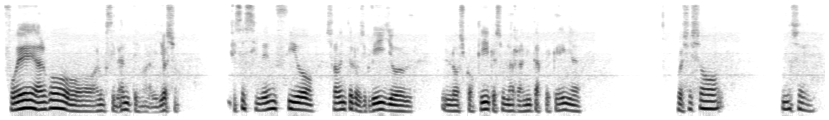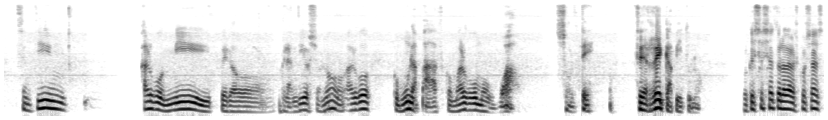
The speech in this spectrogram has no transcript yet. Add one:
fue algo alucinante, maravilloso. Ese silencio, solamente los grillos, los coquí, que son las ranitas pequeñas, pues eso, no sé, sentí algo en mí, pero grandioso, ¿no? Algo como una paz, como algo como, wow, solté, cerré capítulo. Porque esa es otra de las cosas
